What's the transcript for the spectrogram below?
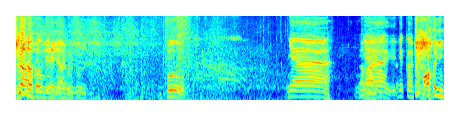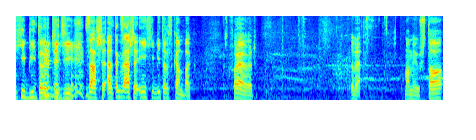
Wydawał miniony. Bum. Nie. Nie, Dawaj. nie kończę. O, inhibitor GG. Zawsze, ale tak zawsze. Inhibitor comeback. Forever. Dobra. Mamy już to.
